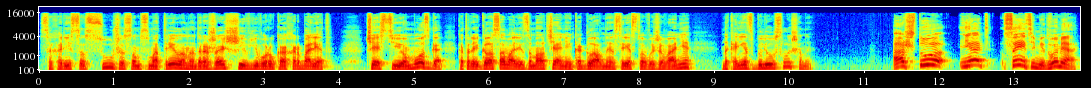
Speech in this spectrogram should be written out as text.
Сахариса с ужасом смотрела на дрожащий в его руках арбалет. Части ее мозга, которые голосовали за молчание как главное средство выживания, наконец были услышаны. «А что, ять, с этими двумя?»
